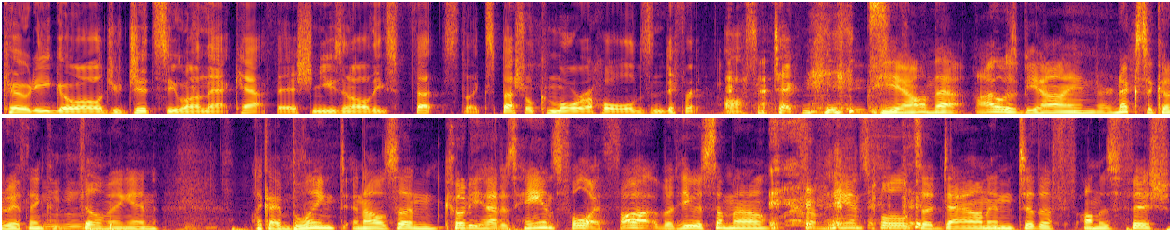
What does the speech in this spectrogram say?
Cody go all jujitsu on that catfish and using all these fe- like special Kimura holds and different awesome techniques. Yeah, on that, I was behind or next to Cody, I think, mm-hmm. filming, and like I blinked, and all of a sudden Cody had his hands full. I thought, but he was somehow from hands full to down into the on this fish.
